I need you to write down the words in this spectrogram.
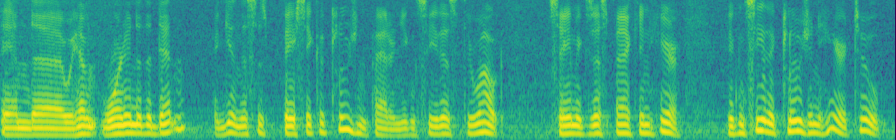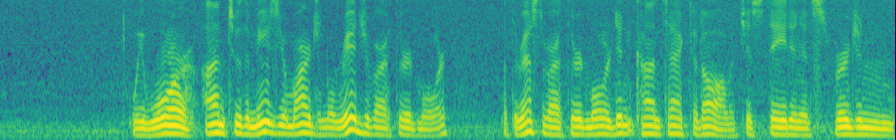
and uh, we haven't worn into the dentin. Again, this is basic occlusion pattern. You can see this throughout. Same exists back in here. You can see the occlusion here, too. We wore onto the mesial marginal ridge of our third molar, but the rest of our third molar didn't contact at all. It just stayed in its virgin,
